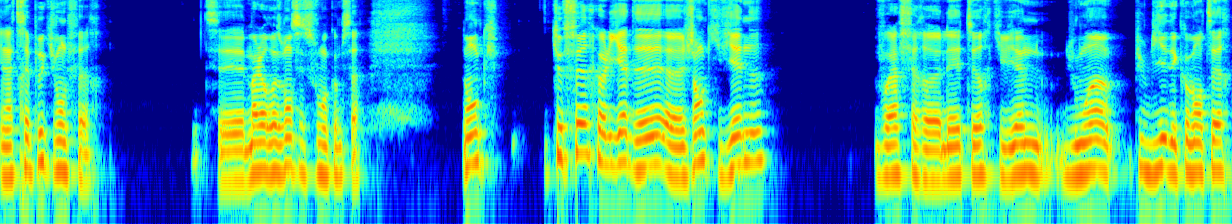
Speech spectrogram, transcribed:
il y en a très peu qui vont le faire. C'est malheureusement c'est souvent comme ça. Donc que faire quand il y a des euh, gens qui viennent voilà faire euh, les haters qui viennent du moins publier des commentaires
